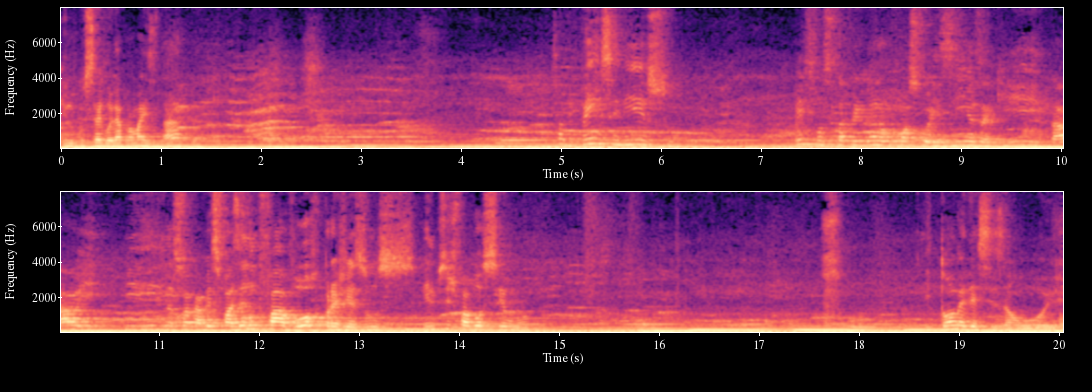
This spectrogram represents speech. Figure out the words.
que não consegue olhar para mais nada? Sabe, pense nisso. Pense se você está pegando algumas coisinhas aqui e tal, e na sua cabeça fazendo um favor para Jesus. Ele não precisa de favor seu, não. E tome a decisão hoje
